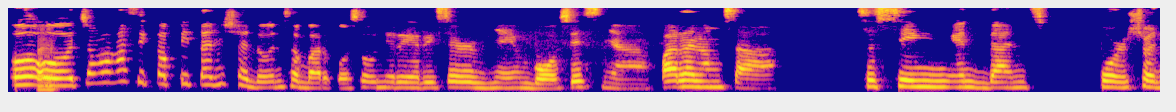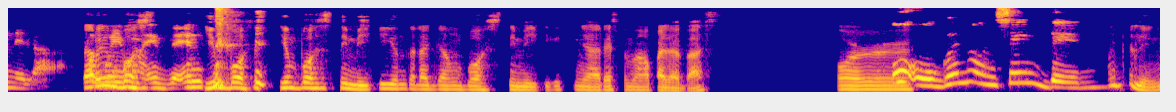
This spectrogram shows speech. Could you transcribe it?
Oo, tsaka kasi kapitan siya doon sa barko, so nire-reserve niya yung boses niya para lang sa sa sing and dance portion nila. Pero yung may boss- yung boses, yung boses ni Mickey, yung talagang boss ni Mickey, kunyari sa mga palabas. Or, Oo, ganun. Same din. ang galing.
